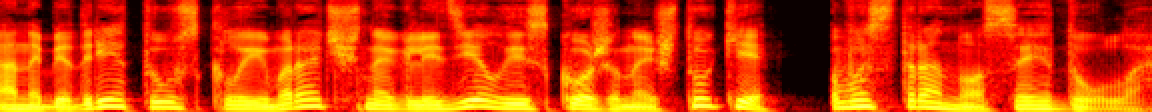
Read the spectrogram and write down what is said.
а на бедре тускло и мрачно глядела из кожаной штуки востроносое дуло.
